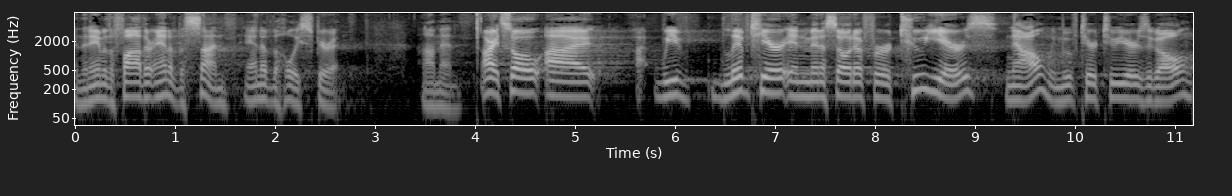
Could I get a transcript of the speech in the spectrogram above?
In the name of the Father, and of the Son, and of the Holy Spirit. Amen. All right, so uh, we've lived here in Minnesota for two years now. We moved here two years ago,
